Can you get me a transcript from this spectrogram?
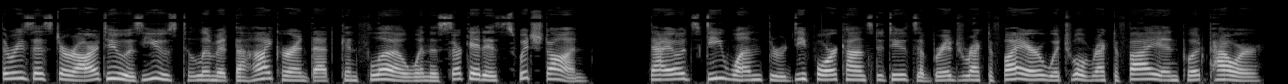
The resistor R2 is used to limit the high current that can flow when the circuit is switched on. Diodes D1 through D4 constitutes a bridge rectifier which will rectify input power.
